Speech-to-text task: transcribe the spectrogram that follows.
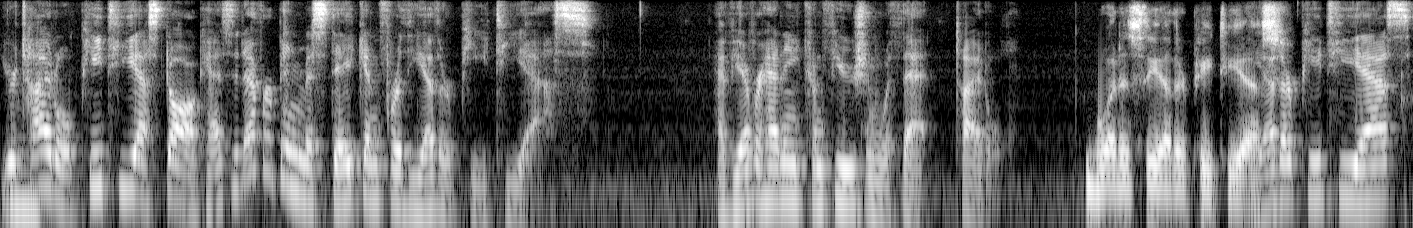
Your title, PTS Dog, has it ever been mistaken for the other PTS? Have you ever had any confusion with that title? what is the other PTS? The other PTS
